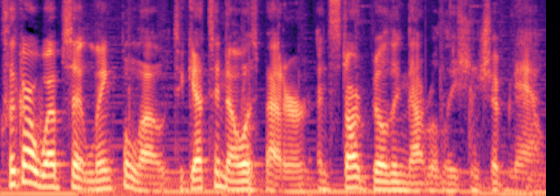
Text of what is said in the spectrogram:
Click our website link below to get to know us better and start building that relationship now.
